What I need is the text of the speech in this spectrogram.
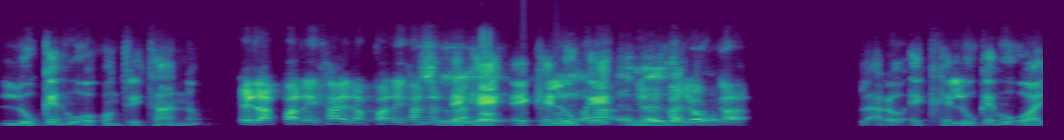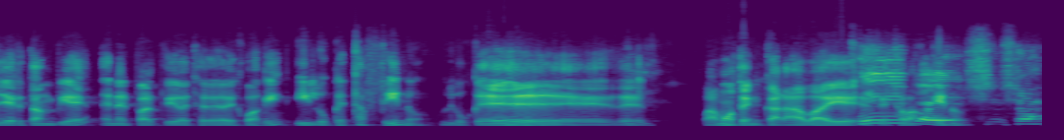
Luque jugó con Tristán, ¿no? Eran pareja, eran pareja en el Es que- es que Luque- En el Mallorca. Claro, es que Luque jugó ayer también en el partido este de Joaquín y Luque está fino. Luque, eh, vamos, te encaraba y Sí, estaba pues, fino. son,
